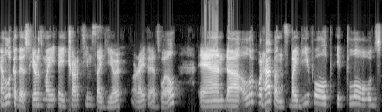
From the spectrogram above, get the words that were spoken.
And look at this. Here's my HR team site here, right, as well. And uh, look what happens. By default, it loads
